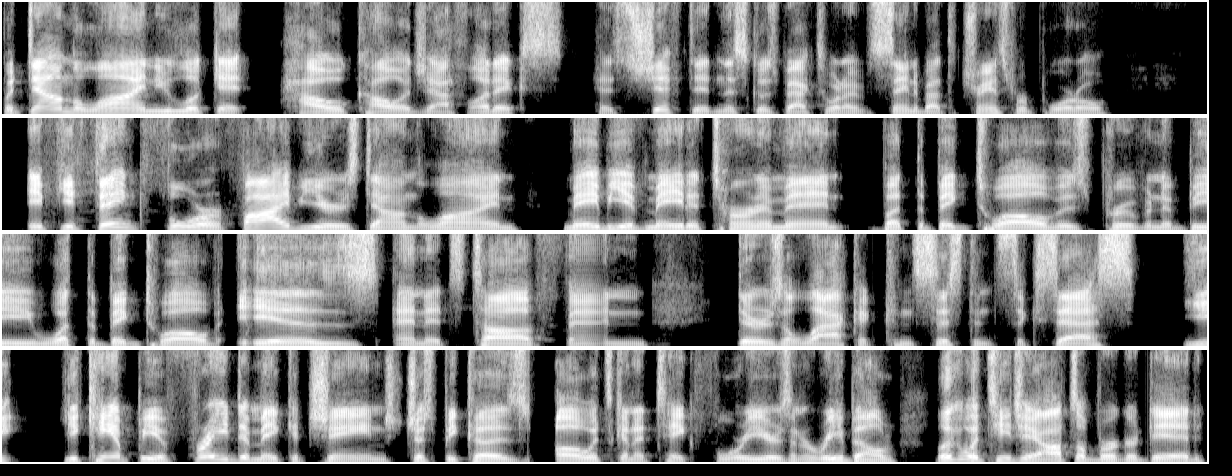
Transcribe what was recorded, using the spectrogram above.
But down the line, you look at how college athletics has shifted, and this goes back to what I was saying about the transfer portal. If you think four or five years down the line, maybe you've made a tournament, but the Big 12 is proven to be what the Big 12 is, and it's tough, and there's a lack of consistent success. You you can't be afraid to make a change just because oh it's going to take four years in a rebuild. Look at what tj otzelberger did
